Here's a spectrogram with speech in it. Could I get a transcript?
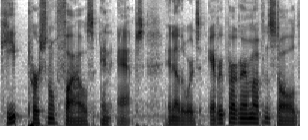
Keep personal files and apps. In other words, every program I've installed,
